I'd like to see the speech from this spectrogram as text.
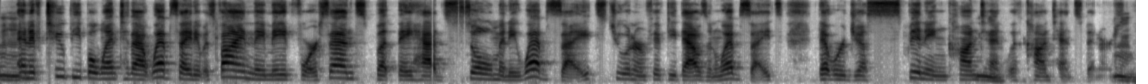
Mm-hmm. And if two people went to that website, it was fine. They made four cents, but they had so many websites 250,000 websites that were just spinning content mm-hmm. with content spinners. Mm-hmm.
